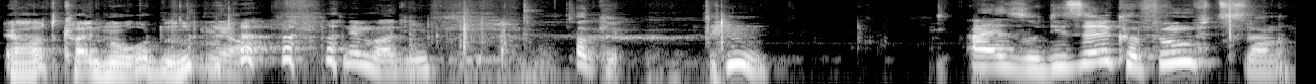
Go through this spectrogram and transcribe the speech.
Er hat keinen Hoden. Ja, nehmen wir die. Okay. Also, die Silke 15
